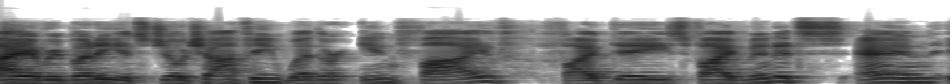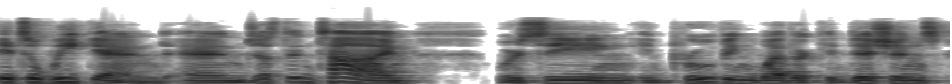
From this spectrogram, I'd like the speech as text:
Hi, everybody. It's Joe Cioffi. Weather in five, five days, five minutes, and it's a weekend. And just in time, we're seeing improving weather conditions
